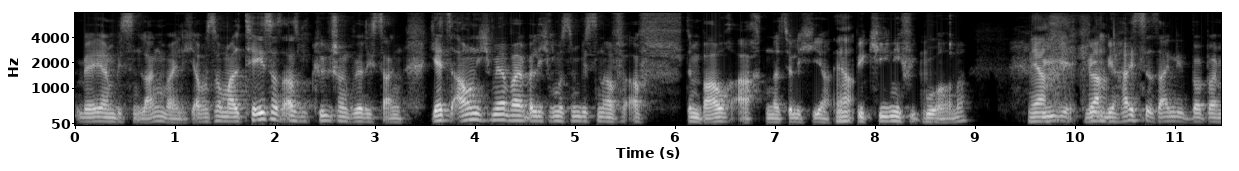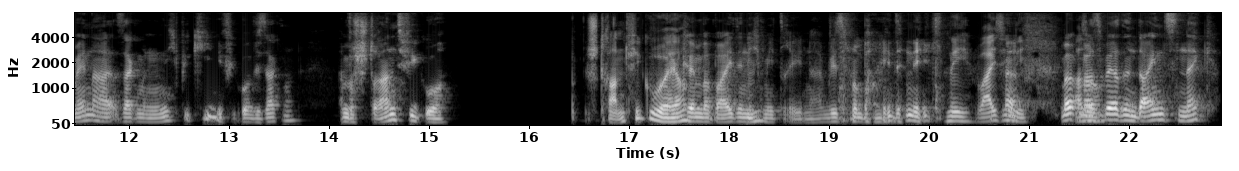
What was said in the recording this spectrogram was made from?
wäre ja ein bisschen langweilig. Aber so Maltesers aus dem Kühlschrank würde ich sagen. Jetzt auch nicht mehr, weil, weil ich muss ein bisschen auf, auf den Bauch achten. Natürlich hier Ja. Bikini-Figur, oder? Ja, wie, wie, wie, heißt das eigentlich? Bei, bei Männern sagt man nicht Bikini-Figur. Wie sagt man? Einfach Strandfigur. Strandfigur, Da ja. können wir beide Mhm. nicht mitreden. ne? Wissen wir beide nicht. Nee, weiß ich nicht. Also- Was wäre denn dein Snack?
